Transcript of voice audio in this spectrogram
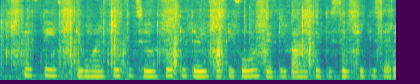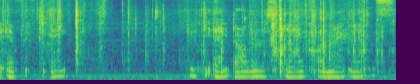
50, 51, 52, 53, 54, 55, 56, 57, and 58. $58 in car maintenance.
